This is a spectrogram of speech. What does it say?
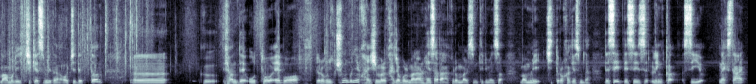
마무리 짓겠습니다. 어찌됐든 어, 그 현대 오토 에버 여러분이 충분히 관심을 가져볼 만한 회사다 그런 말씀 드리면서 마무리 짓도록 하겠습니다. That's it. This is Lincoln. See you next time.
